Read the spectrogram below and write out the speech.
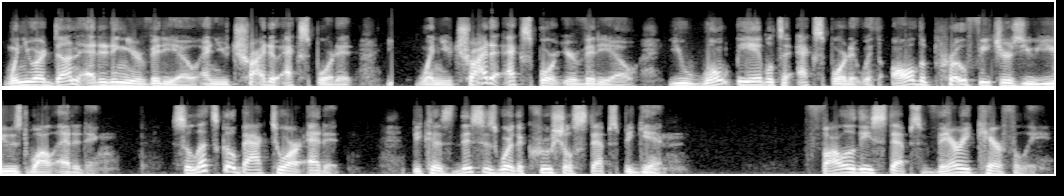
When you are done editing your video and you try to export it, when you try to export your video, you won't be able to export it with all the pro features you used while editing. So let's go back to our edit, because this is where the crucial steps begin. Follow these steps very carefully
